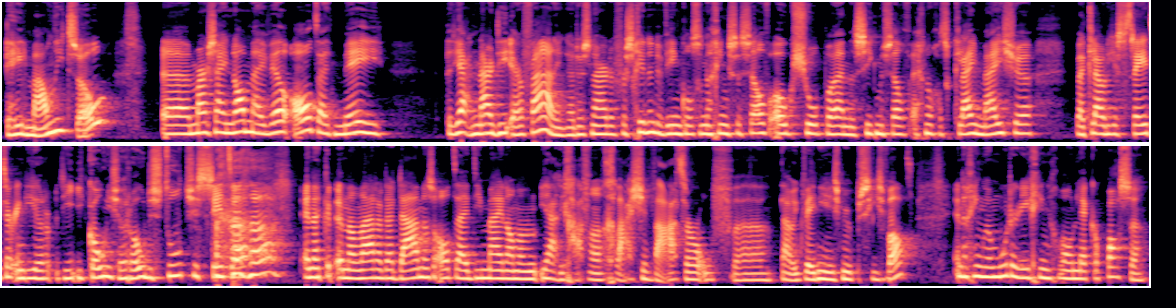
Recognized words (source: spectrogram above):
helemaal niet zo. Uh, maar zij nam mij wel altijd mee ja, naar die ervaringen. Dus naar de verschillende winkels. En dan ging ze zelf ook shoppen. En dan zie ik mezelf echt nog als klein meisje bij Claudia Streeter in die, die iconische rode stoeltjes zitten. en, dan, en dan waren daar dames altijd die mij dan een, ja, die gaven een glaasje water of, uh, nou, ik weet niet eens meer precies wat. En dan ging mijn moeder, die ging gewoon lekker passen.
